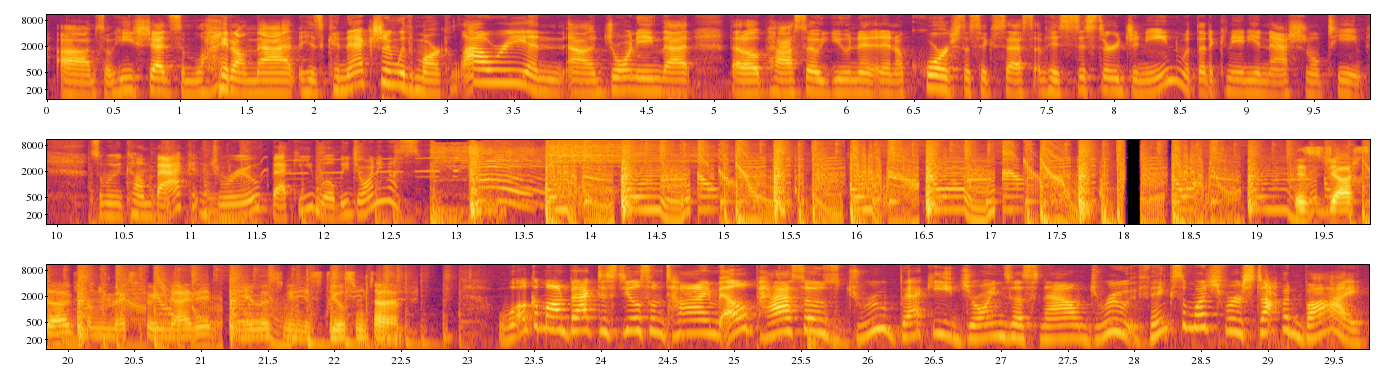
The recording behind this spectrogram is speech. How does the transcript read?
Um, so he shed some light on that. His connection with Mark Lowry and uh, joining that that El Paso unit, and of course the success of his sister Janine with the Canadian national team. So when we come back, Drew Beckie will be joining us. This is Josh Suggs from New Mexico United, and you're listening to Steele Some Time. Welcome on back to Steele Some Time. El Paso's Drew Beckie joins us now. Drew, thanks so much for stopping by.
